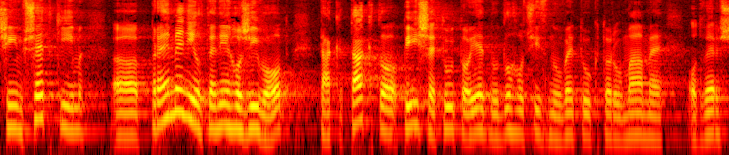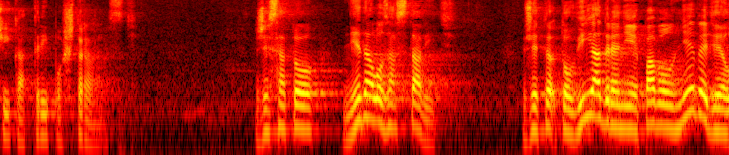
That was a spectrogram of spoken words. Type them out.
čím všetkým premenil ten jeho život, tak takto píše túto jednu dlhočiznú vetu, ktorú máme od veršíka 3 po 14. Že sa to nedalo zastaviť, Že to, to vyjadrenie Pavol nevedel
